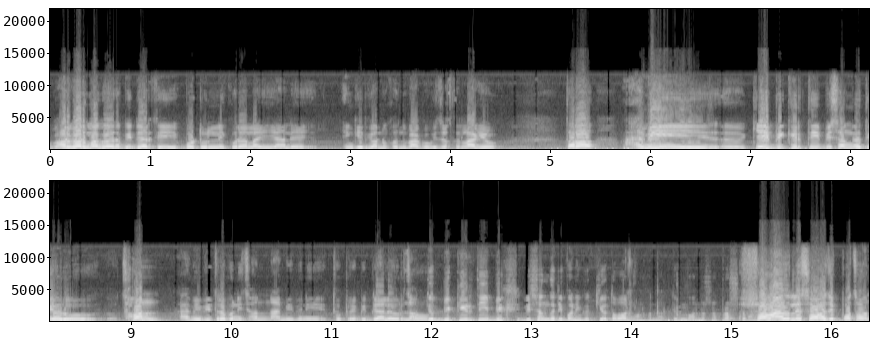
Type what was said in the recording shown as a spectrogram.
घर घरमा गएर विद्यार्थी बटुल्ने कुरालाई यहाँले इङ्गित गर्न खोज्नु भएको कि जस्तो लाग्यो। तर हामी केही विकृति विसङ्गतिहरू छन् हामीभित्र पनि छन् हामी पनि थुप्रै विद्यालयहरू ल छौँ। त्यो विकृति विक- विसङ्गति भनेको के हो तपाईँले भन्नु त्यो पनि भन्नुहोस् न प्रश्न। समाजले सहजै पचाउन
